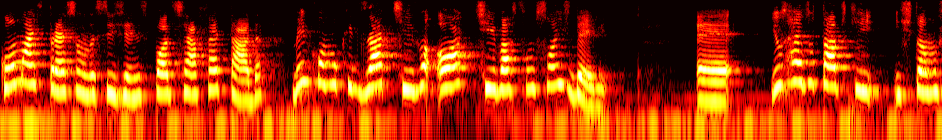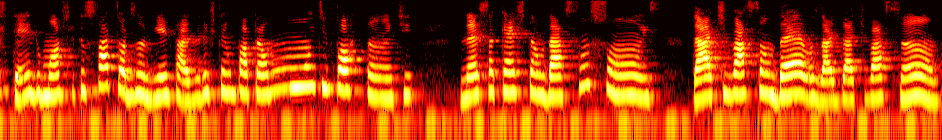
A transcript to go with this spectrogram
como a expressão desses genes pode ser afetada, bem como que desativa ou ativa as funções dele. É, e os resultados que estamos tendo mostram que os fatores ambientais eles têm um papel muito importante nessa questão das funções, da ativação delas, da desativação.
